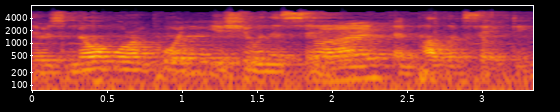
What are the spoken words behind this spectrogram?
There's no more important issue in this city Crime. than public safety.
